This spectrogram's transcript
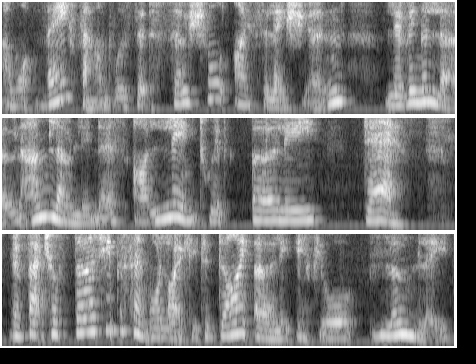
And what they found was that social isolation living alone and loneliness are linked with early death. In fact, you're 30% more likely to die early if you're lonely.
